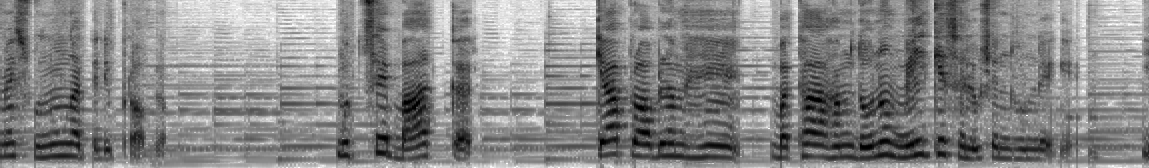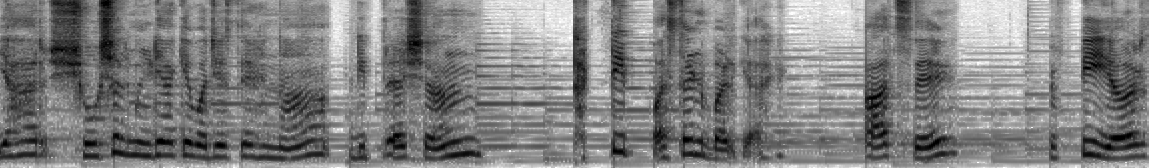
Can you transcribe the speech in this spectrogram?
मैं सुनूँगा तेरी प्रॉब्लम मुझसे बात कर, क्या प्रॉब्लम है? बता, हम दोनों मिल के सोल्यूशन ढूंढेंगे। यार सोशल मीडिया के वजह से है ना डिप्रेशन थर्टी परसेंट बढ़ गया है। आज से फिफ्टी ईयर्स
